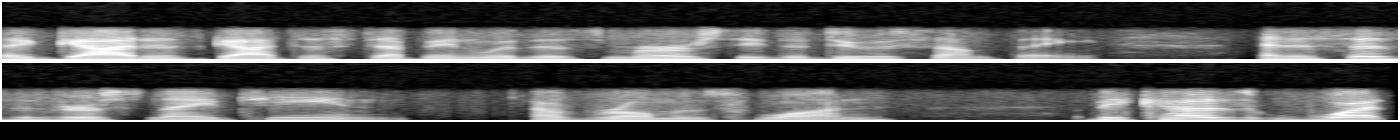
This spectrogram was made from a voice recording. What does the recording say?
that God has got to step in with His mercy to do something. And it says in verse 19 of Romans 1 because what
